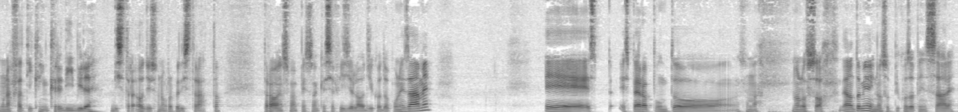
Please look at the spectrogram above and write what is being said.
una fatica incredibile, distra- oggi sono proprio distratto, però insomma penso anche sia fisiologico dopo un esame. E, sp- e spero appunto, insomma, non lo so, l'anatomia non so più cosa pensare,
